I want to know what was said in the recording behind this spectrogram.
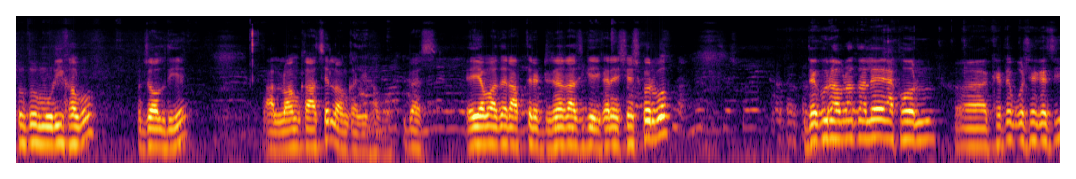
শুধু মুড়ি খাব, জল দিয়ে। আর লঙ্কা আছে, লঙ্কা দিয়ে খাব। ব্যাস, এই আমাদের রাত্রের ডিনার আজকে এখানে শেষ করব। দেখুন আমরা তাহলে এখন খেতে বসে গেছি।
